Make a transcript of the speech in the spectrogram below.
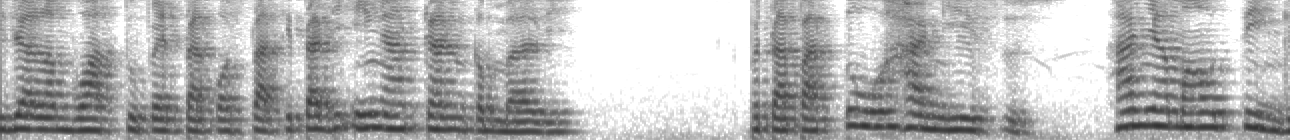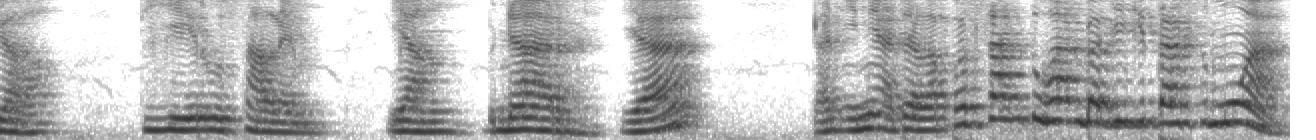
di dalam waktu Pentakosta kita diingatkan kembali betapa Tuhan Yesus hanya mau tinggal di Yerusalem yang benar, ya. Dan ini adalah pesan Tuhan bagi kita semua.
